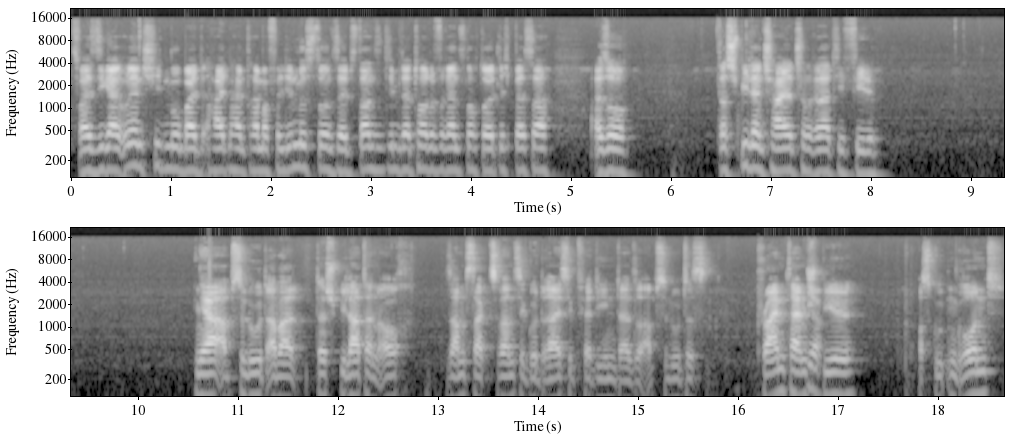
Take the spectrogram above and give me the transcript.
zwei Siege, ein Unentschieden, wobei Heidenheim dreimal verlieren müsste und selbst dann sind die mit der Tordifferenz noch deutlich besser. Also das Spiel entscheidet schon relativ viel. Ja, absolut, aber das Spiel hat dann auch Samstag 20.30 Uhr verdient, also absolutes Primetime-Spiel aus gutem Grund.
